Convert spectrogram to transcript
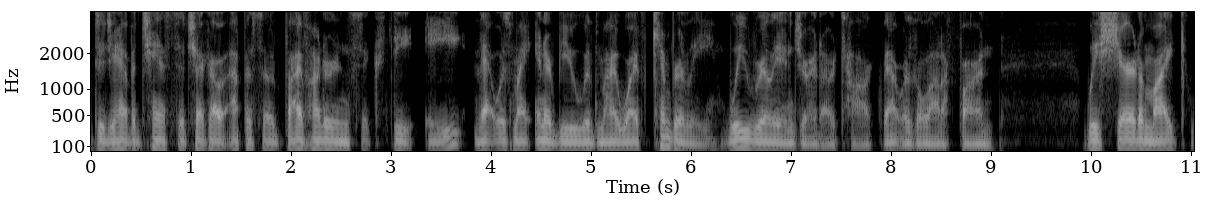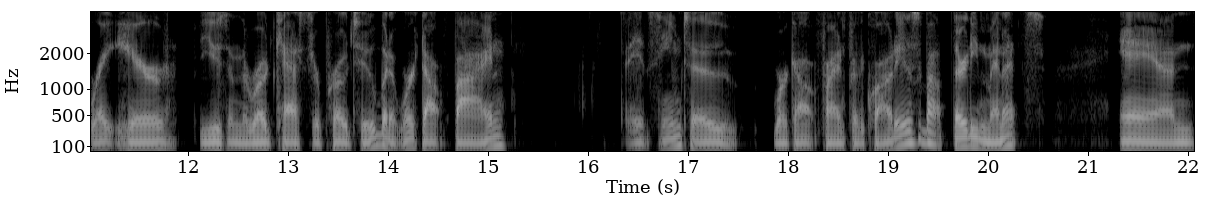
did you have a chance to check out episode 568? That was my interview with my wife Kimberly. We really enjoyed our talk. That was a lot of fun. We shared a mic right here using the Rodecaster Pro 2, but it worked out fine. It seemed to work out fine for the quality. It was about 30 minutes. And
